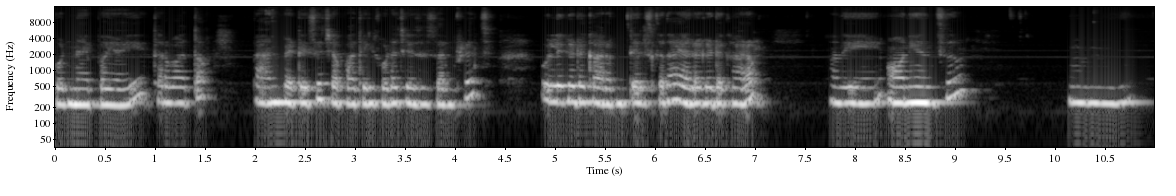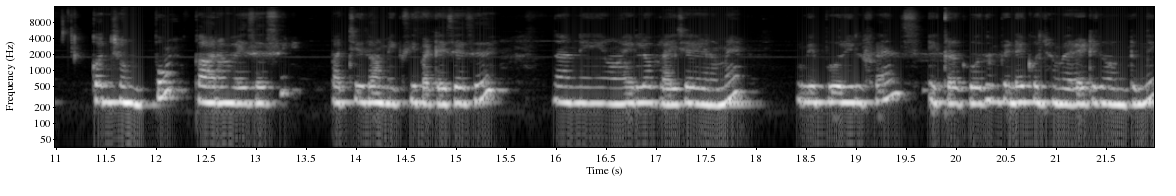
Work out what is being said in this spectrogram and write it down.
కొన్ని అయిపోయాయి. తర్వాత ప్యాన్ పెట్టేసి చపాతీలు కూడా చేసేసాను ఫ్రెండ్స్. ఉల్లిగడ్డ కారం తెలుసు కదా ఎర్రగడ్డ కారం. అది ఆనియన్స్ కొంచెం ఉప్పు కారం వేసేసి పచ్చిగా మిక్సీ పట్టేసేసి దాన్ని ఆయిల్లో ఫ్రై చేయడమే. ఇవి పూరీలు ఫ్రెండ్స్. ఇక్కడ గోధుమ పిండి కొంచెం వెరైటీగా ఉంటుంది.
